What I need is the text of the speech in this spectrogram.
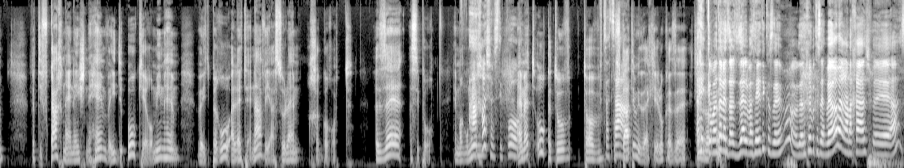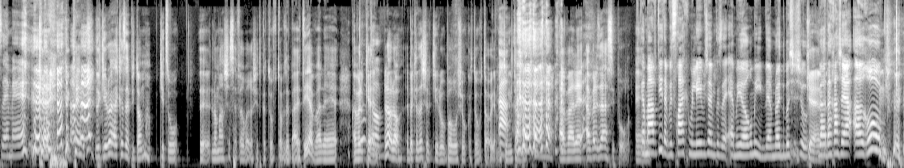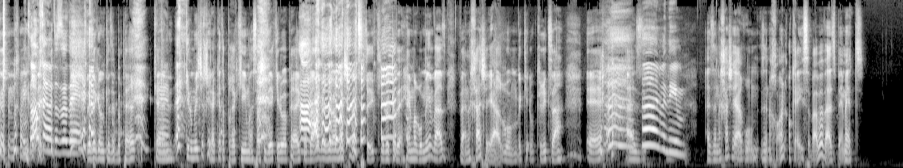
ותפקחנה עיני שניהם וידעו כי ערומים הם ויתפרו עלי תאנה ויעשו להם חגורות. אז זה הסיפור. הם ערומים. אחלה של סיפור. האמת הוא כתוב טוב, פצצה. הופתעתי מזה, כאילו כזה. התכוונת לזלזל, ואז הייתי כזה, "אה, זה התחיל בכזה, ויאמר הנחש, ואז הם... אה, כן, כן, זה כאילו היה כזה פתאום, קיצור, לומר שספר בראשית כתוב טוב זה בעייתי, אבל, אה, אבל כן, טוב. לא, לא, בכזה של כאילו, ברור שהוא כתוב טוב, אה. מטומטם, אבל, אה, אבל זה הסיפור. אה, גם אהבתי את המשחק מילים שהם כזה, הם היו ערומים, והם לא התבוששו. כן. והנחש היה ערום, מכל חיות השדה. וזה גם כזה בפרק, כן, כן. כאילו מי שחילק את הפרקים עשה שזה יהיה כאילו בפרק אה. הבא, וזה ממש מצחיק, כאילו כזה, הם ערומים, ואז, והנחש היה ערום, וכאילו קריצה. אה, אז אה, מדהים. אז הנחש היה ערום, זה נכון, אוקיי, סבבה, ואז באמת,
